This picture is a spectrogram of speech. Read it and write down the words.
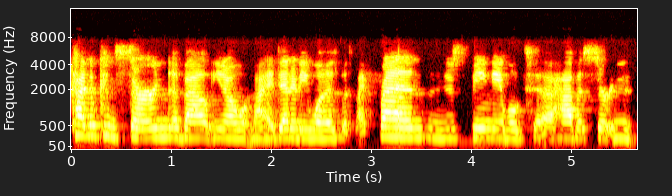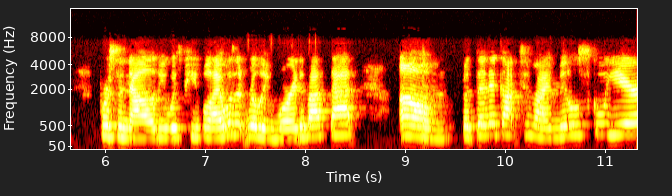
kind of concerned about, you know, what my identity was with my friends and just being able to have a certain personality with people. I wasn't really worried about that. Um, but then it got to my middle school year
